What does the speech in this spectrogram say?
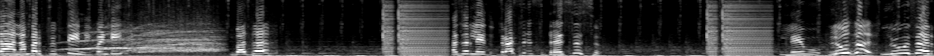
the number fifteen ఇవ్వండి. బజర్ అసలు లేదు. డ్రెస్సెస్ డ్రెస్సెస్ లేవు. లూజర్ లూజర్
